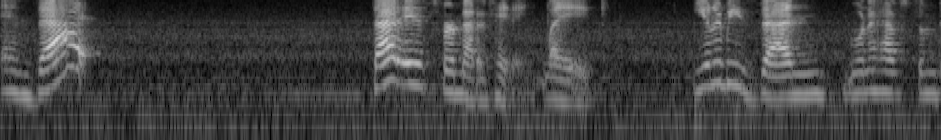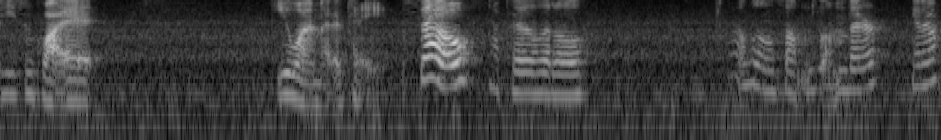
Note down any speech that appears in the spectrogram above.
And that that is for meditating. Like you want to be zen, you want to have some peace and quiet. You want to meditate. So, I put a little a little something something there, you know?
